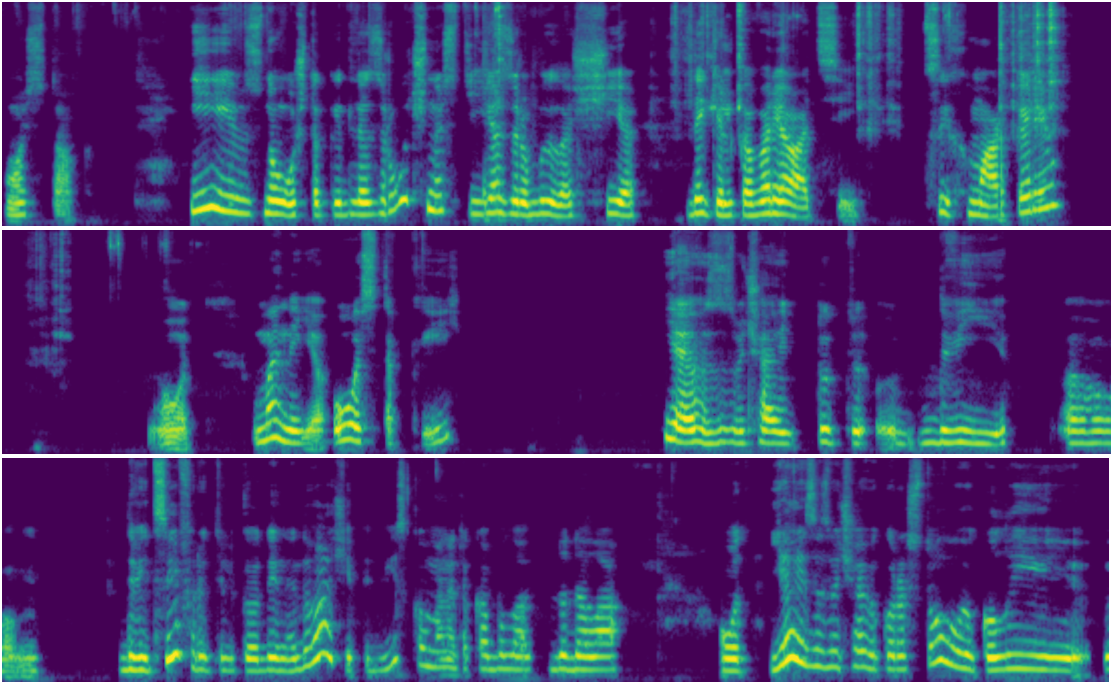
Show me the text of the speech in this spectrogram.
Ось так. І знову ж таки, для зручності я зробила ще декілька варіацій цих маркерів. От. У мене є ось такий. Я його зазвичай тут е, дві е, дві цифри, тільки один і два, ще підвіска у мене така була, додала. От. Я її зазвичай використовую, коли е,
